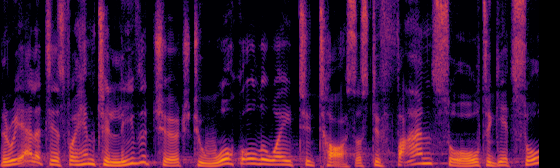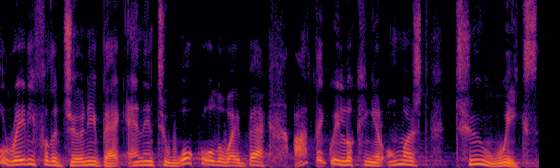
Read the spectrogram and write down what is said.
the reality is for him to leave the church, to walk all the way to Tarsus, to find Saul, to get Saul ready for the journey back, and then to walk all the way back, I think we're looking at almost two weeks.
